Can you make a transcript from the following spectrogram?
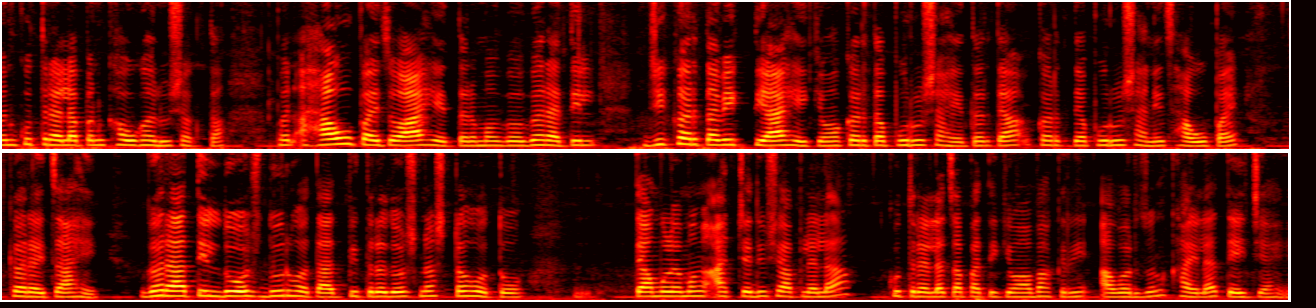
पण कुत्र्याला पण खाऊ घालू शकता पण हा उपाय जो आहे तर मग घरातील जी कर्ता व्यक्ती आहे किंवा कर्ता पुरुष आहे तर त्या कर्त्या पुरुषानेच हा उपाय करायचा आहे. घरातील दोष दूर होतात पितृदोष नष्ट होतो. त्यामुळे मग आजच्या दिवशी आपल्याला कुत्र्याला चपाती किंवा भाकरी आवर्जून खायला द्यायची आहे.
